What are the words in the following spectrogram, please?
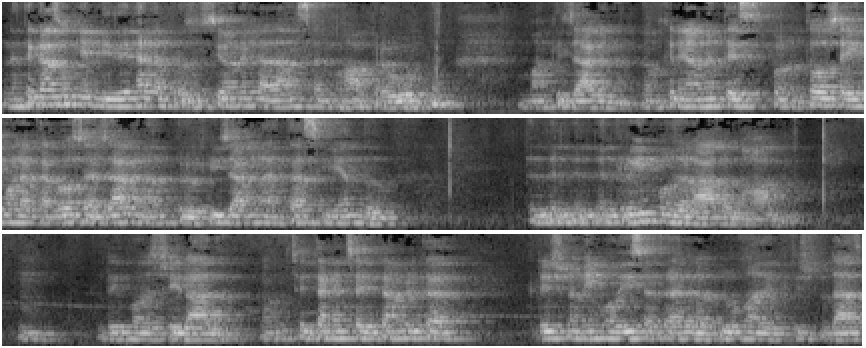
En este caso quien lidera la procesión es la danza de Mahaprabhu, más que Jagannath. Generalmente es, bueno, todos seguimos la carroza de Jagannath, pero aquí Jagannath está siguiendo el, ritmo de Radha Bhava, el ritmo de Sri Radha. ¿no? Chaitanya Charitamrita, Krishna mismo dice a través de la pluma de Krishna Das,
